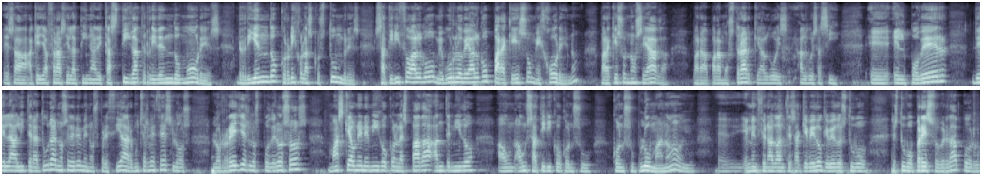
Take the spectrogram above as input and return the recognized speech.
Esa, aquella frase latina de castigat ridendo mores, riendo corrijo las costumbres, satirizo algo, me burlo de algo para que eso mejore, ¿no? para que eso no se haga, para, mostrar que algo es, algo es así. Eh, el poder de la literatura no se debe menospreciar. Muchas veces los, los reyes, los poderosos, más que a un enemigo con la espada, han temido a un, a un satírico con su, con su pluma, ¿no? Eh, he mencionado antes a Quevedo, Quevedo estuvo, estuvo preso, ¿verdad?, por,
